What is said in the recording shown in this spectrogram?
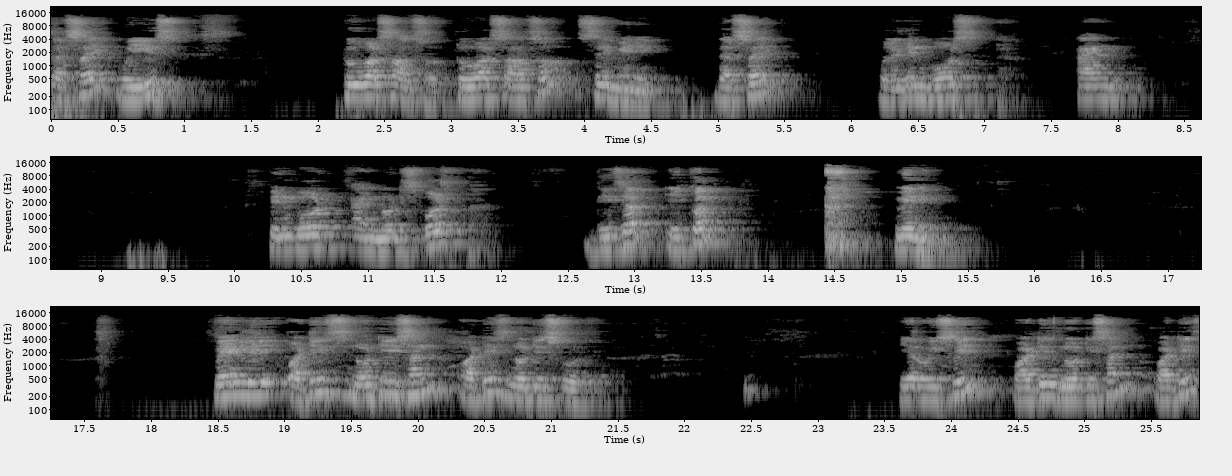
That's why we use two words also. Two words also same meaning. That's why bulletin boards and pin board and notice board these are equal meaning. Mainly, what is notice and what is notice board? Here we see what is notice and what is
